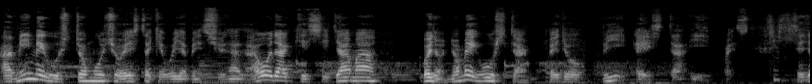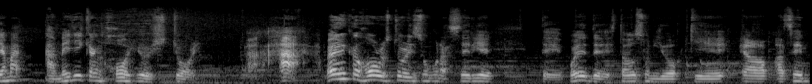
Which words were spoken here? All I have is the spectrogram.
A mí me gustó mucho esta que voy a mencionar ahora, que se llama, bueno, no me gusta, pero vi esta y pues se llama American Horror Story. Ajá, American Horror Story son una serie de, pues, de Estados Unidos que ah, hacen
